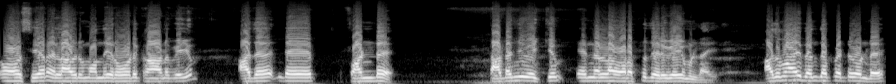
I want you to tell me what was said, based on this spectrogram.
ഓസിയർ എല്ലാവരും വന്ന് ഈ റോഡ് കാണുകയും അതിന്റെ ഫണ്ട് തടഞ്ഞു വയ്ക്കും എന്നുള്ള ഉറപ്പ് തരികയുമുണ്ടായി. അതുമായി ബന്ധപ്പെട്ടുകൊണ്ട്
